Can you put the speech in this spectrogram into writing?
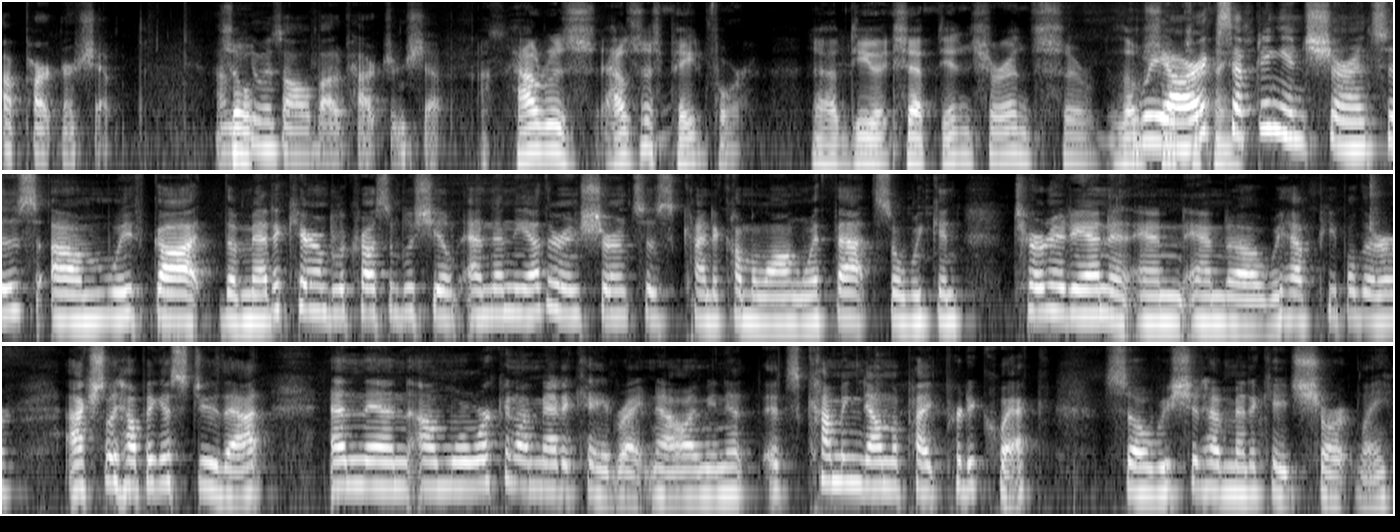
a partnership. Um, So- he was all about a partnership. How does how's this paid for? Uh, do you accept insurance or those? we are accepting insurances. Um, we've got the Medicare and Blue Cross and Blue Shield, and then the other insurances kind of come along with that, so we can turn it in, and and, and uh, we have people that are actually helping us do that. And then um, we're working on Medicaid right now. I mean, it, it's coming down the pike pretty quick, so we should have Medicaid shortly.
